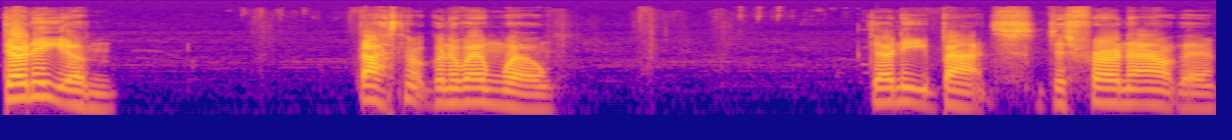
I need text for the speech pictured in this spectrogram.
Don't eat them. That's not going to end well. Don't eat bats. Just throwing it out there.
